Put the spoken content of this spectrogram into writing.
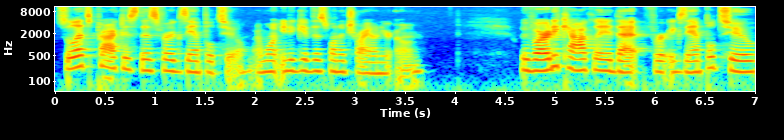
So let's practice this for example two. I want you to give this one a try on your own. We've already calculated that for example two,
